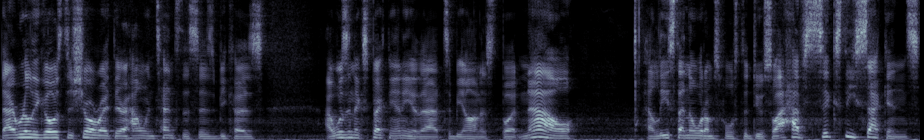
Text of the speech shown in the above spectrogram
that really goes to show right there how intense this is because I wasn't expecting any of that, to be honest. But now, at least I know what I'm supposed to do. So I have 60 seconds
